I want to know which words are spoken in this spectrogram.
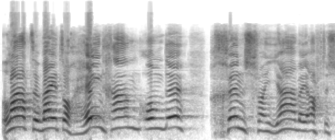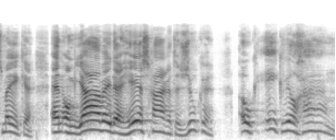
Laten wij toch heen gaan om de gunst van Yahweh af te smeken en om Yahweh de heerscharen te zoeken. Ook ik wil gaan.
